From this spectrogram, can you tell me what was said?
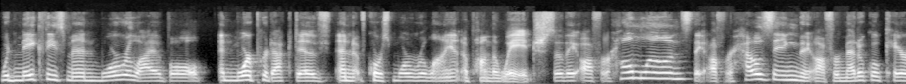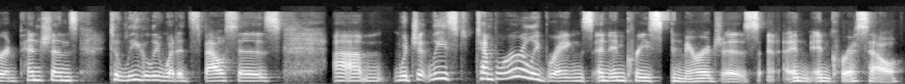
would make these men more reliable and more productive and of course more reliant upon the wage. So they offer home loans they offer housing they offer medical care and pensions to legally wedded spouses um, which at least temporarily brings an increase in marriages in, in curacao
